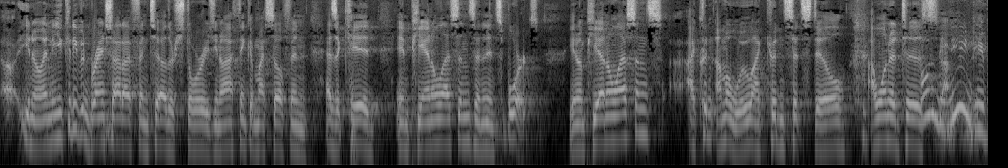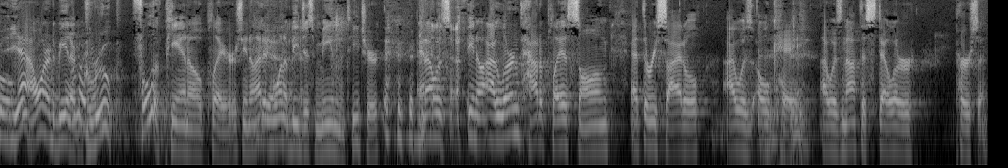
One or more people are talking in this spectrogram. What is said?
Uh, you know, and you could even branch that off into other stories. You know, I think of myself in as a kid in piano lessons and in sports. You know, in piano lessons, I couldn't. I'm a woo. I couldn't sit still. I wanted to. I wanted to be meeting people. Yeah, I wanted to be in a group full of piano players. You know, I didn't yeah. want to be just me and the teacher. And I was, you know, I learned how to play a song at the recital. I was okay. I was not the stellar person.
